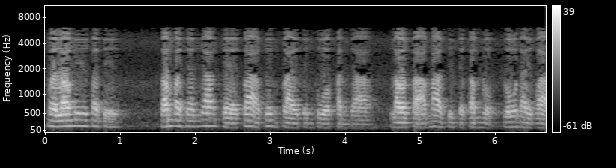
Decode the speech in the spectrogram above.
เมื่อเรามีสติสัมปชัญญะแก่กล้าขึ้นกลายเป็นตัวปัญญา เราสามารถที่จะกำหนดรู้ได้ว่า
